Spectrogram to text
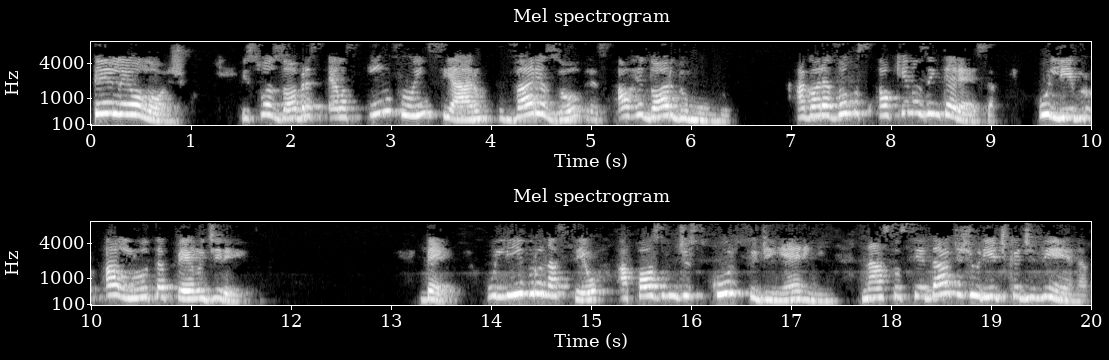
teleológico e suas obras elas influenciaram várias outras ao redor do mundo. Agora vamos ao que nos interessa, o livro A Luta pelo Direito. Bem, o livro nasceu após um discurso de Ehring na Sociedade Jurídica de Viena,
